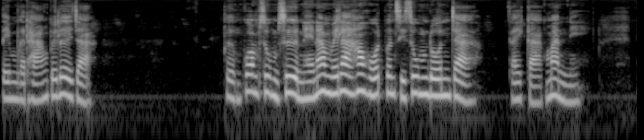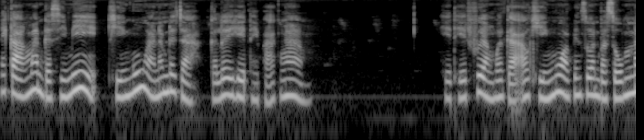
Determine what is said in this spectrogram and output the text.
เต็มกระถางไปเลยจ้าเพิ่มความซุ่มซื่นให้น้ำเวลาเฮาหดเพิ่นสิซุ่มโดนจ้าใส่กากมันนี่ ในกลางมันก็สิมีขี้งูอะนำเด้อจ้ะก็เลยเฮ็ดให้ผักงามเฮ็ดเฮ็ดเฟืองเพิ่นก็เอาขี้งัวเป็นส่วนผสมน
